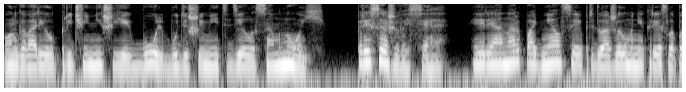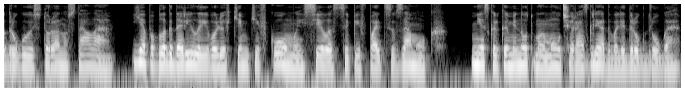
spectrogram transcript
Он говорил, причинишь ей боль, будешь иметь дело со мной. «Присаживайся». Ирианар поднялся и предложил мне кресло по другую сторону стола. Я поблагодарила его легким кивком и села, сцепив пальцы в замок. Несколько минут мы молча разглядывали друг друга.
